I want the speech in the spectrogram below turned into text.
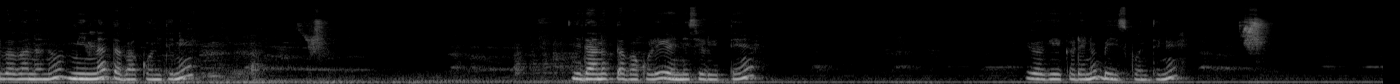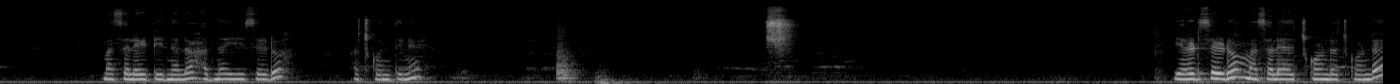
ಇವಾಗ ನಾನು ಮೀನನ್ನ ದಬಾಕೊತೀನಿ ನಿಧಾನಕ್ಕೆ ದಬಾಕೊಳ್ಳಿ ಎಣ್ಣೆ ಸಿಡಿಯುತ್ತೆ. ಇವಾಗ ಈ ಕಡೆನೂ ಬೇಯಿಸ್ಕೊತೀನಿ. ಮಸಾಲೆ ಇಟ್ಟಿದ್ನಲ್ಲ ಅದನ್ನ ಈ ಸೈಡು ಹಚ್ಕೊತೀನಿ. ಎರಡು ಸೈಡು ಮಸಾಲೆ ಹಚ್ಕೊಂಡು ಹಚ್ಕೊಂಡೆ.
